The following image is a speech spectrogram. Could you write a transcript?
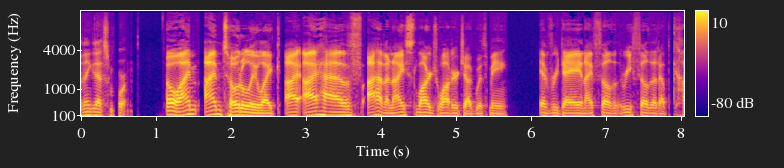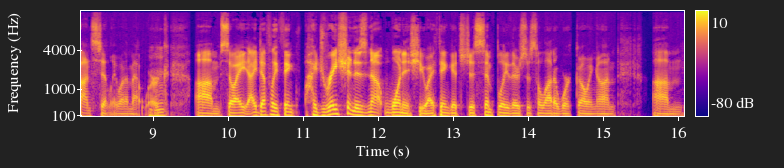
I think that's important. Oh, I'm I'm totally like I I have I have a nice large water jug with me every day, and I fill refill that up constantly when I'm at work. Um, so I, I definitely think hydration is not one issue. I think it's just simply there's just a lot of work going on um,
